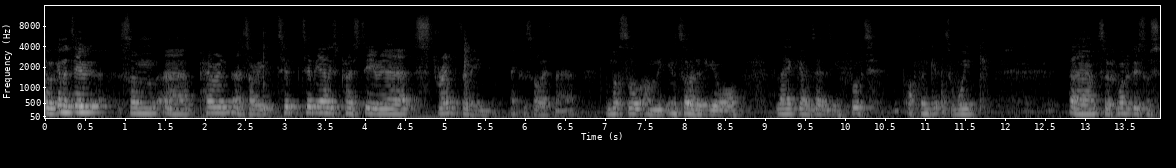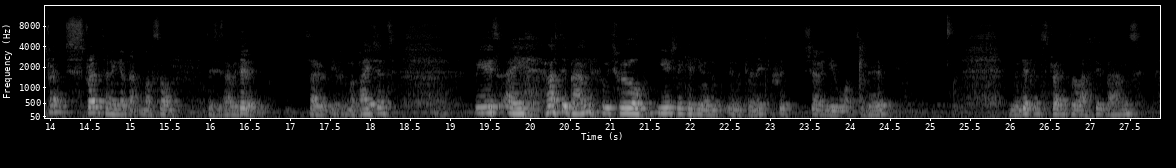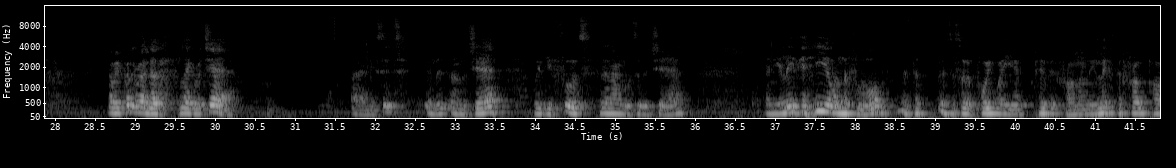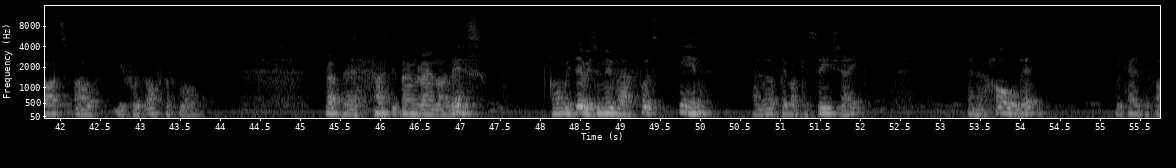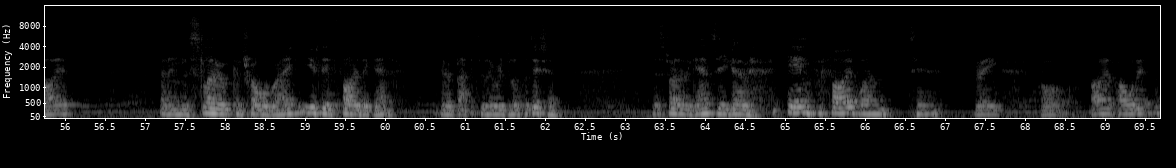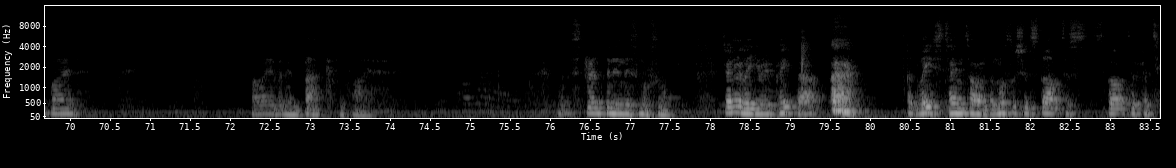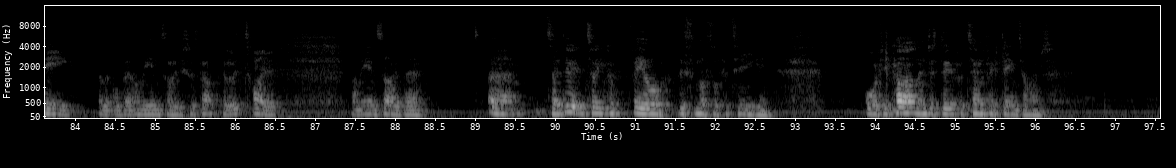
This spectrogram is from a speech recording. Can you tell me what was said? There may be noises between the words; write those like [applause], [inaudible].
So we're going to do some uh, uh, sorry, tib tibialis posterior strengthening exercise now. The muscle on the inside of your leg goes down to your foot, often gets weak. Um, so if we want to do some stretch, strengthening of that muscle, this is how we do it. So if it's my patient, we use a elastic band, which we'll usually give you in the, in the clinic if we're showing you what to do. And the different strength elastic bands. And we put it around a leg of a chair. And you sit in the, on the chair with your foot at an angle to the chair. And you leave your heel on the floor as the, as the sort of point where you pivot from. And you lift the front part of your foot off the floor. Wrap the elastic band around like this and what we do is we move our foot in and up in like a C shape and then hold it for a count of five and in a slow controlled way, usually at five again, go back to the original position. So let's try that again. So you go in for five, one, two, three, four, five, hold it for five, five and then back for five. That's strengthening this muscle. Generally, you repeat that [clears throat] at least 10 times. The muscle should start to start to fatigue a little bit on the inside. You should start to feel a bit tired on the inside there. Um, so do it until you can feel this muscle fatiguing. Or if you can't, then just do it for 10, 15 times.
